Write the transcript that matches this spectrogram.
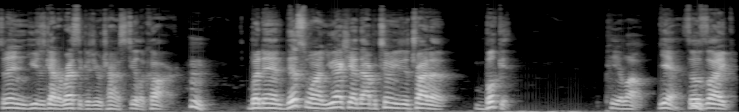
So then you just got arrested because you were trying to steal a car. Hmm. But then this one, you actually had the opportunity to try to book it. Peel out. Yeah. So it's like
